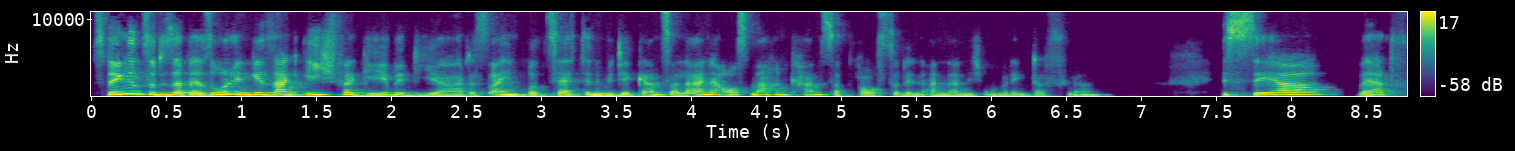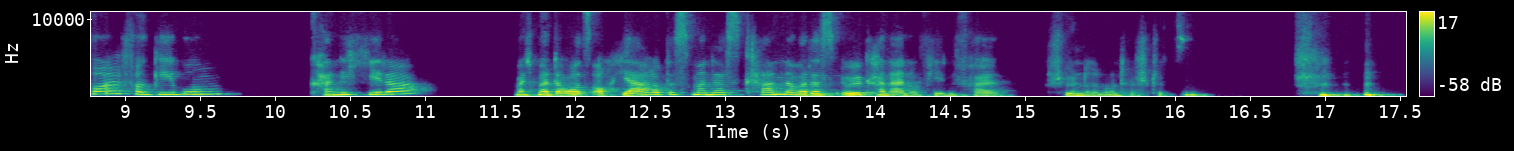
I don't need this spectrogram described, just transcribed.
zwingend zu dieser Person hingehen und sagen, ich vergebe dir. Das ist eigentlich ein Prozess, den du mit dir ganz alleine ausmachen kannst. Da brauchst du den anderen nicht unbedingt dafür. Ist sehr wertvoll, Vergebung. Kann nicht jeder. Manchmal dauert es auch Jahre, bis man das kann, aber das Öl kann einen auf jeden Fall schön drin unterstützen.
